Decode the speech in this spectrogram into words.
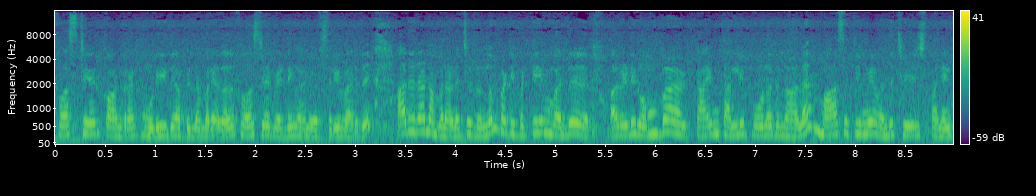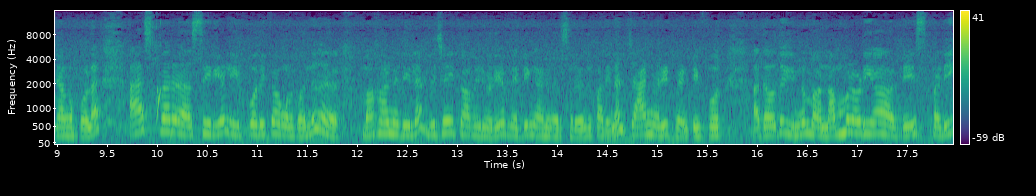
ஃபர்ஸ்ட் இயர் கான்ட்ராக்ட் முடியுது அப்படின்ற மாதிரி அதாவது ஃபர்ஸ்ட் இயர் வெட்டிங் ஆனிவர்சரி வருது. அதுதான் நம்ம நினச்சிட்டு இருந்தோம். பட் இப்போ டீம் வந்து ஆல்ரெடி ரொம்ப டைம் தள்ளி போனதுனால மாதத்தையுமே வந்து சேஞ்ச் பண்ணிட்டாங்க போல். ஆஸ் பர் சீரியல் இப்போதைக்கு அவங்களுக்கு வந்து மகாநதியில் விஜய் காவேரியோடைய வெட்டிங் ஆனிவர்சரி வந்து பார்த்தீங்கன்னா ஜான்வரி டுவெண்ட்டி ஃபோர்த் அதாவது இன்னும் நம்மளுடைய டேஸ் படி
